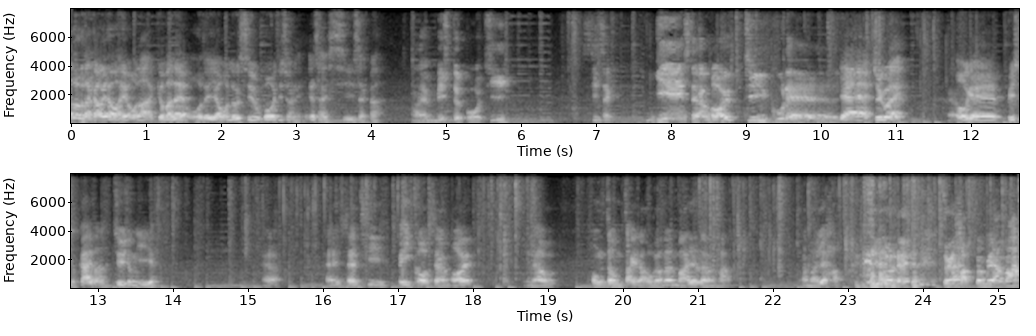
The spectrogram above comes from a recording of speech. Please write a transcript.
Hello，大家又係我啦。今日咧，我哋又揾到少波子上嚟一齊試食啊！我係 Mr 波子，試食夜上海朱古力。耶，朱古力，我嘅必屬佳品，最中意嘅。係啦，係上次飛過上海，然後空中滯留咁樣買咗兩盒，係咪一盒朱古力？仲一盒送俾阿媽。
